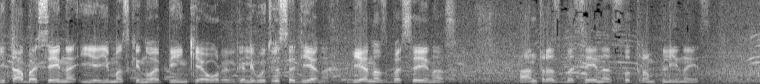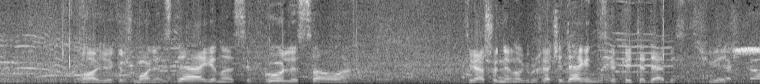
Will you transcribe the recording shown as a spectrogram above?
Į tą baseiną įėjimas kainuoja 5 eurų ir gali būti visą dieną. Vienas baseinas, antras baseinas su tramplinais. O, žiūrėkit, žmonės deginasi, guli savo. Tik aš nežinau, kaip iš ką čia degintis, kai tie debesis šviečia.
